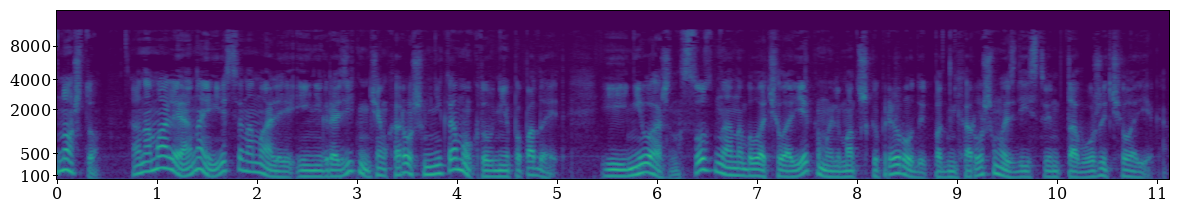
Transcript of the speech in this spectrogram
Ну а что? Аномалия, она и есть аномалия, и не грозит ничем хорошим никому, кто в нее попадает. И неважно, создана она была человеком или матушкой природы под нехорошим воздействием того же человека.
